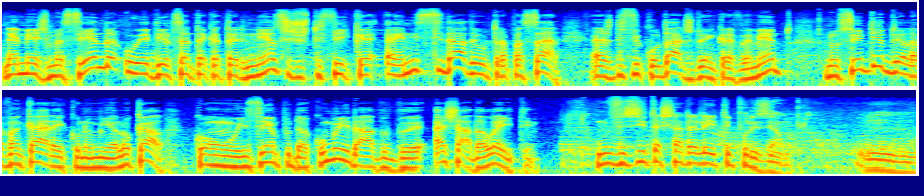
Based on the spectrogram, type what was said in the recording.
Na mesma senda, o edil Santa Catarinense justifica a necessidade de ultrapassar as dificuldades do encravamento no sentido de alavancar a economia local, com o exemplo da comunidade de Achada Leite. No visita Achada Leite, por exemplo, um,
